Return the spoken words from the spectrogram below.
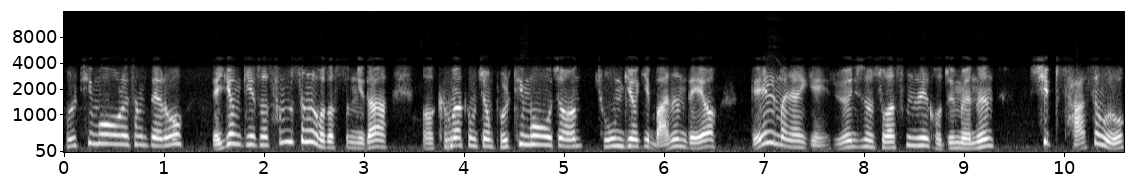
볼티모어를 상대로 4경기에서 3승을 거뒀습니다. 어, 그만큼 좀 볼티모어전 좋은 기억이 많은데요. 내일 만약에 류현진 선수가 승리를 거두면은 14승으로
